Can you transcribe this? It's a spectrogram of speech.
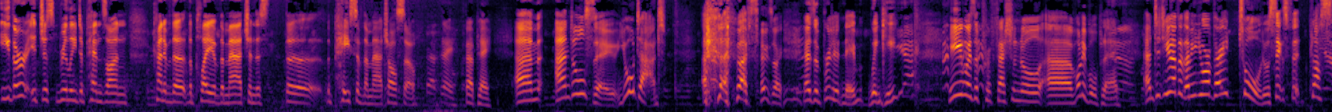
either. It just really depends on kind of the, the play of the match and this, the the pace of the match. Also, fair play, fair play. Um, and also, your dad. I'm so sorry. He has a brilliant name, Winky. Yeah. He was a professional uh, volleyball player. And did you ever? I mean, you're very tall. You're six foot plus,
